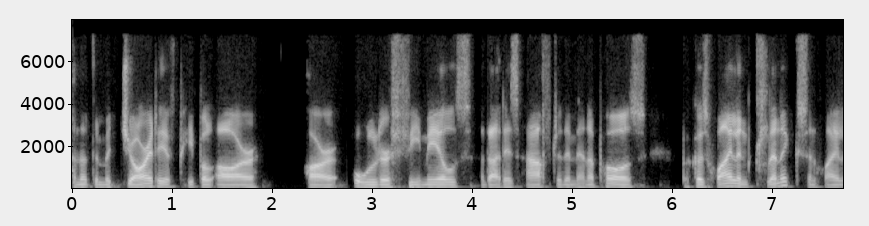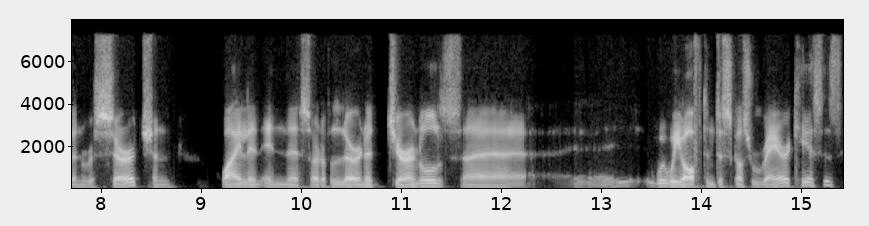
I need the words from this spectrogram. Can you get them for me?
and that the majority of people are are older females. That is after the menopause, because while in clinics and while in research and while in, in the sort of learned journals, uh, we, we often discuss rare cases.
